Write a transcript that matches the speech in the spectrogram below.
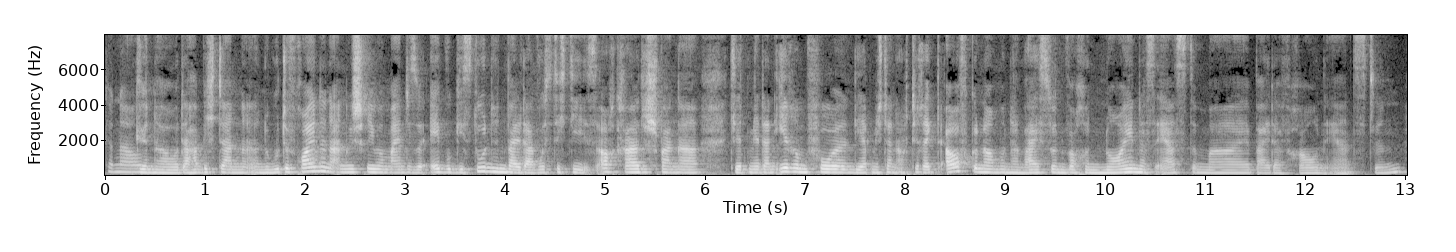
Genau. Genau, da habe ich dann eine gute Freundin angeschrieben und meinte so, ey, wo gehst du denn hin? Weil da wusste ich, die ist auch gerade schwanger. Die hat mir dann ihre empfohlen, die hat mich dann auch direkt aufgenommen und dann war ich so in Woche neun das erste Mal bei der Frauenärztin.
